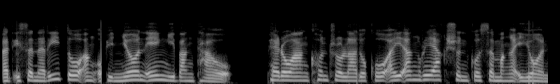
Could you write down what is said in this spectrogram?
at isa na rito ang opinyon ng ibang tao. Pero ang kontrolado ko ay ang reaksyon ko sa mga iyon.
